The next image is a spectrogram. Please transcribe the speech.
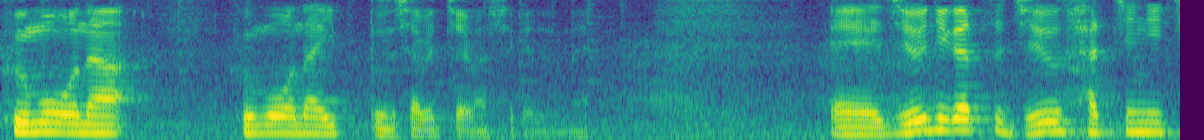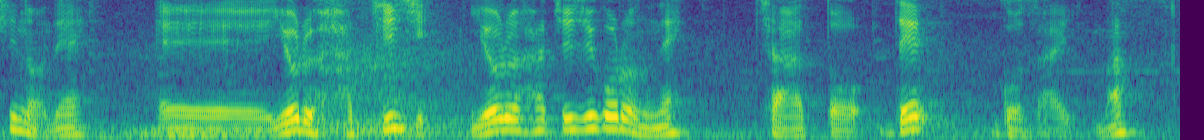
不毛な不毛な1分喋っちゃいましたけどね、えー、12月18日のね、えー、夜8時夜8時頃のねチャートでございます。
